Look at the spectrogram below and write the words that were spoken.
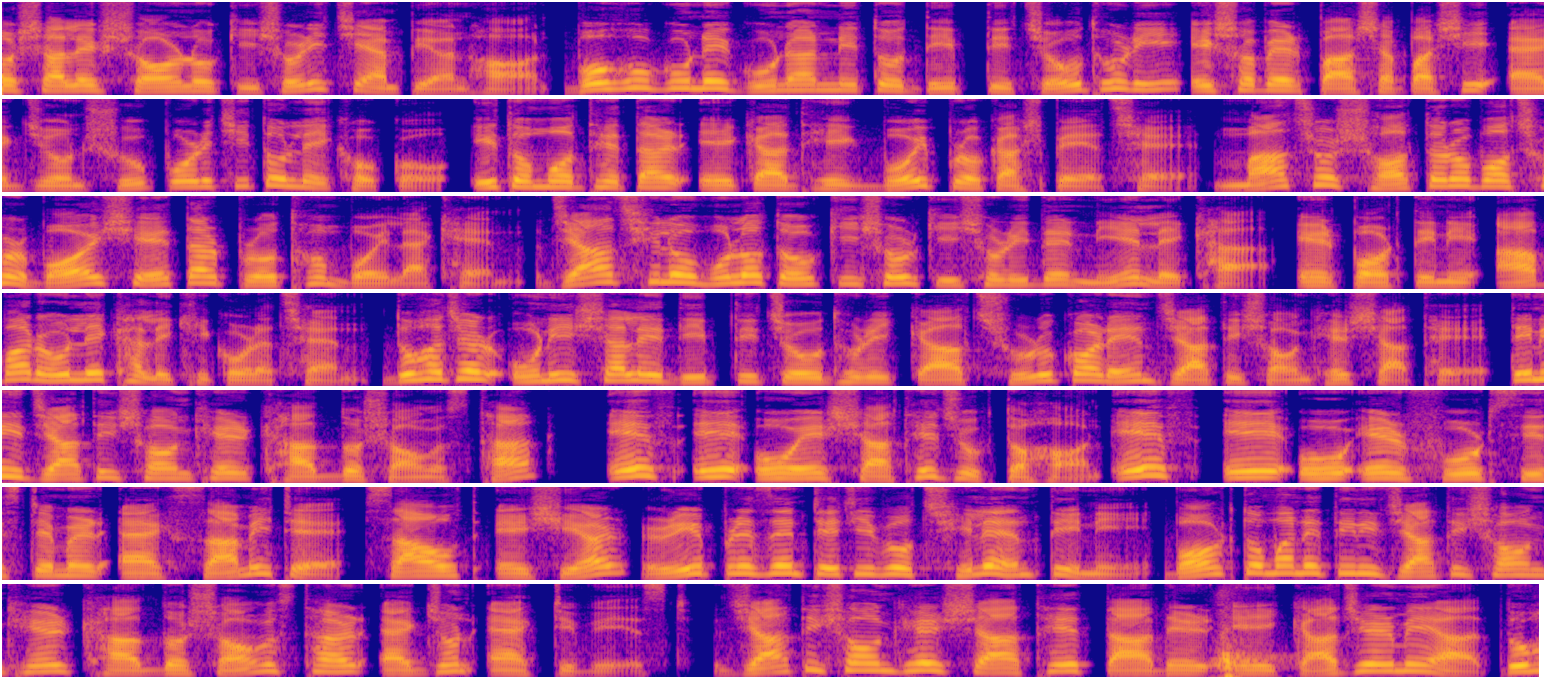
সালে স্বর্ণ কিশোরী চ্যাম্পিয়ন হন। বহু গুণে গুণান্বিত দীপ্তি চৌধুরী এসবের পাশাপাশি একজন সুপরিচিত লেখকও। ইতোমধ্যে তার একাধিক বই প্রকাশ পেয়েছে। মাত্র সতেরো বছর বয়সে তার প্রথম বই লেখেন। যা ছিল মূলত কিশোর কিশোরীদের নিয়ে লেখা। এরপর তিনি আবারও লেখালেখি করেছেন। দু হাজার উনিশ সালে দীপ্তি চৌধুরী কাজ শুরু করেন জাতিসংঘের সাথে। তিনি জাতিসংঘের খাদ্য সংস্থা এফএও এর সাথে যুক্ত হন। এফএও এর ফুড সিস্টেমের এক সামিটে সাউথ এশিয়ার রিপ্রেজেন্টেটিভও ছিলেন তিনি। বর্তমানে তিনি জাতিসংঘের খাদ্য সংস্থার একজন অ্যাক্টিভিস্ট। জাতিসংঘের সাথে তাদের এই কাজের মেয়াদ দু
